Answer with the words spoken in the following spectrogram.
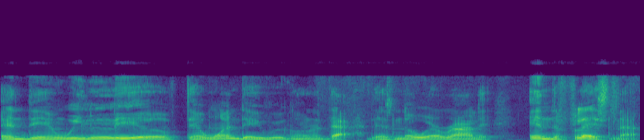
and then we live that one day we're going to die there's nowhere around it in the flesh now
